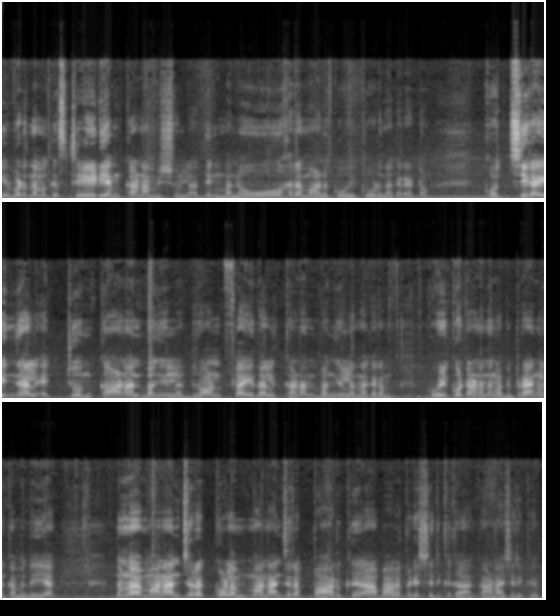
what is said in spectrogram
ഇവിടെ നമുക്ക് സ്റ്റേഡിയം കാണാൻ വിഷ്വൽ അതിമനോഹരമാണ് കോഴിക്കോട് നഗരം കേട്ടോ. കൊച്ചി കഴിഞ്ഞാൽ ഏറ്റവും കാണാൻ ഭംഗിയുള്ള ഡ്രോൺ ഫ്ലൈ ചെയ്താൽ കാണാൻ ഭംഗിയുള്ള നഗരം കോഴിക്കോട്ടാണ്. നിങ്ങൾ അഭിപ്രായങ്ങൾ കമന്റ് ചെയ്യുക. നമ്മളെ മാനാഞ്ചിറ കുളം മാനാഞ്ചിറ പാർക്ക് ആ ഭാഗത്തൊക്കെ ശരിക്ക് കാണാൻ ശരിക്കും.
